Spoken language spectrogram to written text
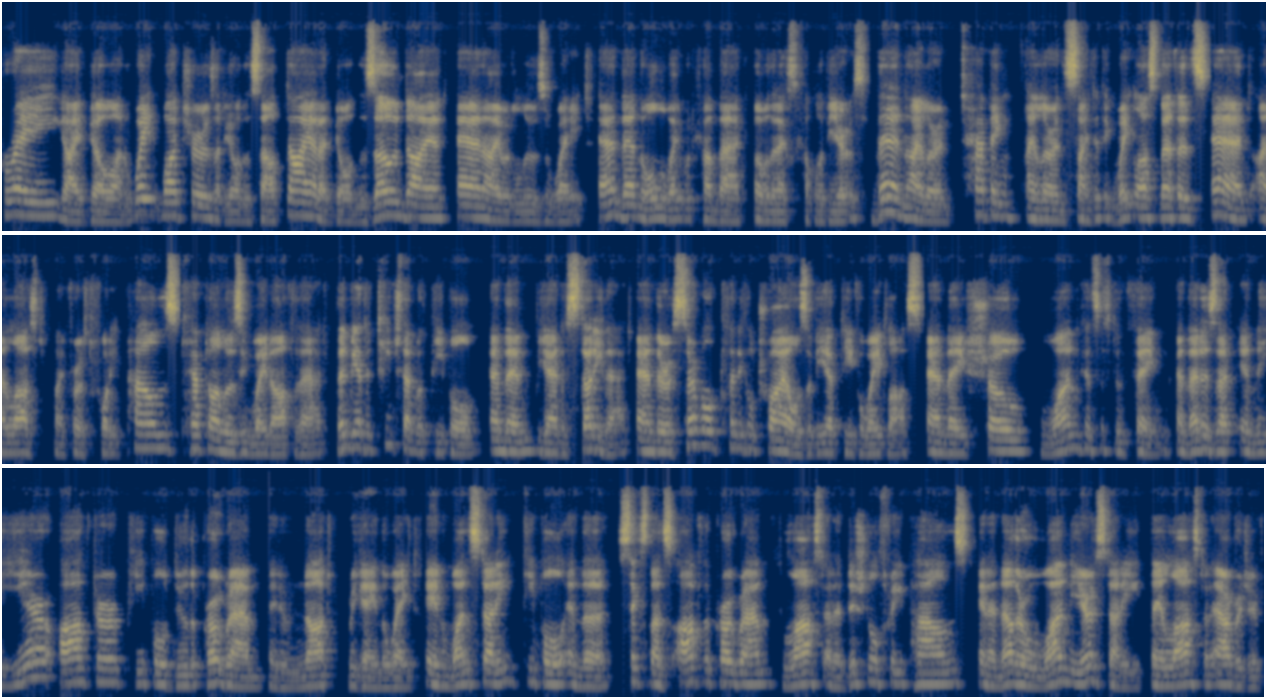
Craig, I'd go on Weight Watchers, I'd go on the South Diet, I'd go on the Zone Diet diet and I would lose weight. And then all the weight would come back over the next couple of years. Then I learned tapping, I learned scientific weight loss methods, and I lost my first 40 pounds, kept on losing weight after that. Then began to teach that with people and then began to study that. And there are several clinical trials of EFT for weight loss, and they show one consistent thing, and that is that in the year after people do the program, they do not regain the weight. In one study, people in the six months after the program lost an additional three pounds. In another one year study, they lost an average of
